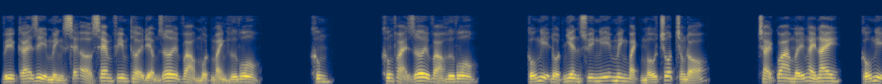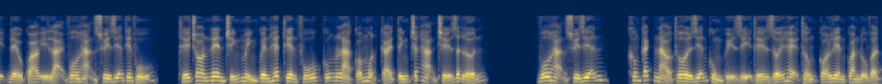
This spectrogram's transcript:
vì cái gì mình sẽ ở xem phim thời điểm rơi vào một mảnh hư vô? Không không phải rơi vào hư vô. Cố nghị đột nhiên suy nghĩ minh bạch mấu chốt trong đó. Trải qua mấy ngày nay, cố nghị đều quá ỉ lại vô hạn suy diễn thiên phú, thế cho nên chính mình quên hết thiên phú cũng là có một cái tính chất hạn chế rất lớn. Vô hạn suy diễn, không cách nào thôi diễn cùng quỷ dị thế giới hệ thống có liên quan đồ vật.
